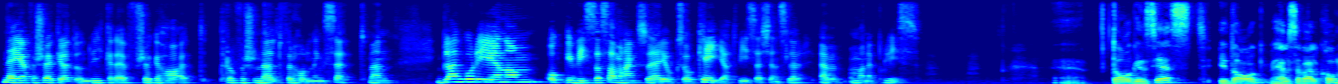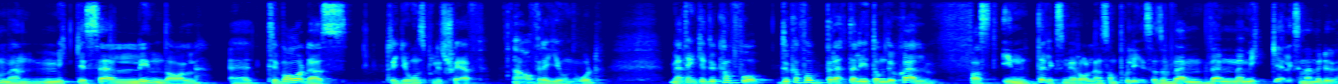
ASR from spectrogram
Nej, jag försöker att undvika det. Jag försöker ha ett professionellt förhållningssätt. Men ibland går det igenom och i vissa sammanhang så är det också okej att visa känslor, även om man är polis. Dagens gäst idag, vi hälsar välkommen Micke Sell Lindahl. Eh, till vardags regionspolischef Ja. för Region Nord. Men jag tänker du kan, få, du kan få berätta lite om dig själv fast inte liksom i rollen som polis. Alltså vem, vem är Micke? Liksom, vem är du?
